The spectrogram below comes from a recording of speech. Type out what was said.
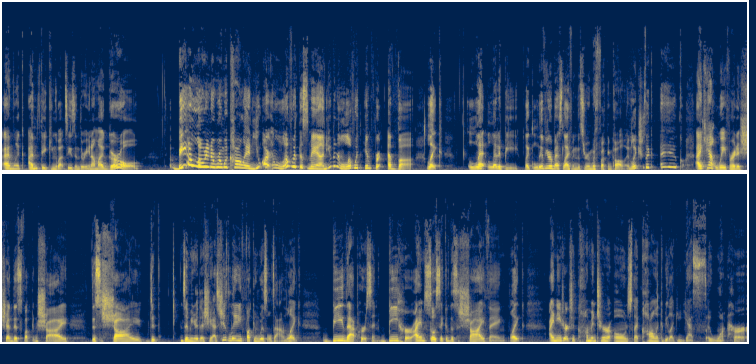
i'm like i'm thinking about season three and i'm like girl be alone in a room with colin. You are in love with this man. You've been in love with him forever. Like let let it be. Like live your best life in this room with fucking colin. Like she's like oh, i can't wait for her to shed this fucking shy this shy de- demeanor that she has. She's lady fucking whistledown. Like be that person. Be her. I am so sick of this shy thing. Like, I need her to come into her own so that Colin could be like, yes, I want her.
